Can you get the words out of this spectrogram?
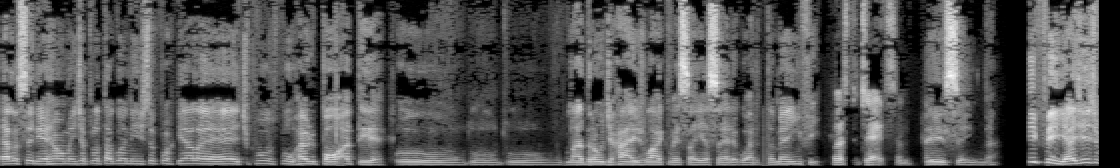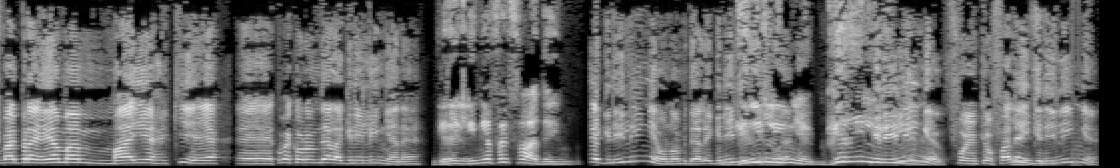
ela seria realmente a protagonista, porque ela é, tipo, o Harry Potter, o, o, o ladrão de raios lá que vai sair a série agora também, enfim. Percy Jackson. É esse aí, né? Enfim, a gente vai pra Emma Mayer, que é, é, Como é que é o nome dela? Grilinha, né? Grilinha foi foda, hein? É Grilinha, o nome dela é Grilinha. Grilinha, não grilinha. Grilinha, foi o que eu falei, Isso. Grilinha.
